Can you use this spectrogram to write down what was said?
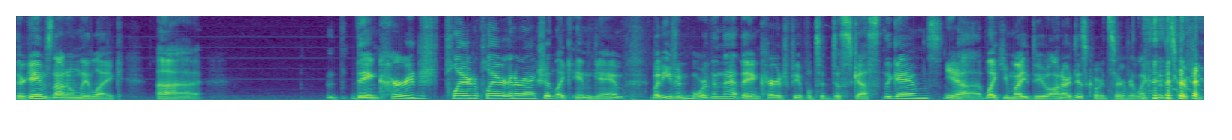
their games not only like uh they encouraged player to player interaction like in game, but even more than that, they encouraged people to discuss the games. Yeah. Uh, like you might do on our Discord server, link in the description.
